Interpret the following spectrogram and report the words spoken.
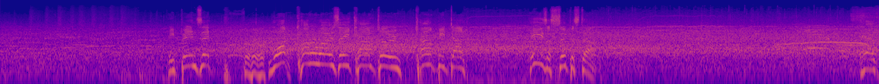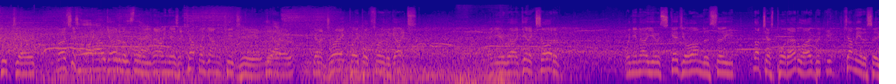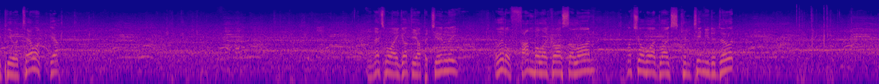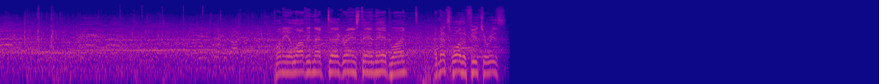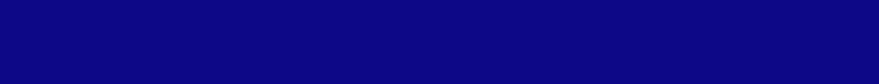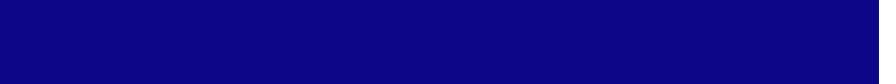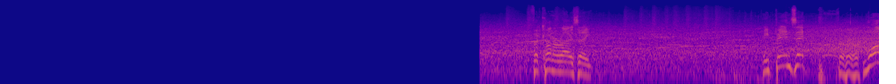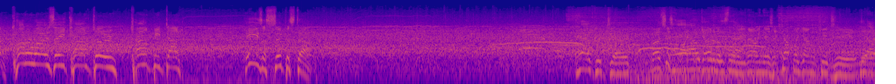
He bends it. what Connor Rozee can't do can't be done. He's a superstar. How good, Jared. Well, it's just How to go to the footy that? knowing there's a couple of young kids here that Yes. are going to drag people through the gates. And you uh, get excited when you know you're scheduled on to see not just Port Adelaide, but you come here to see pure talent. Yep. And that's why he got the opportunity. A little fumble across the line. Not sure why blokes continue to do it. Plenty of love in that uh, grandstand there, Dwayne. And that's why the future is. For Connor Rozee. He bends it. what Connor Rozee can't do can't be done. He's a superstar. How good, Jared. Well, it's just How to go to the is footy knowing there's a couple of young kids here Yeah.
